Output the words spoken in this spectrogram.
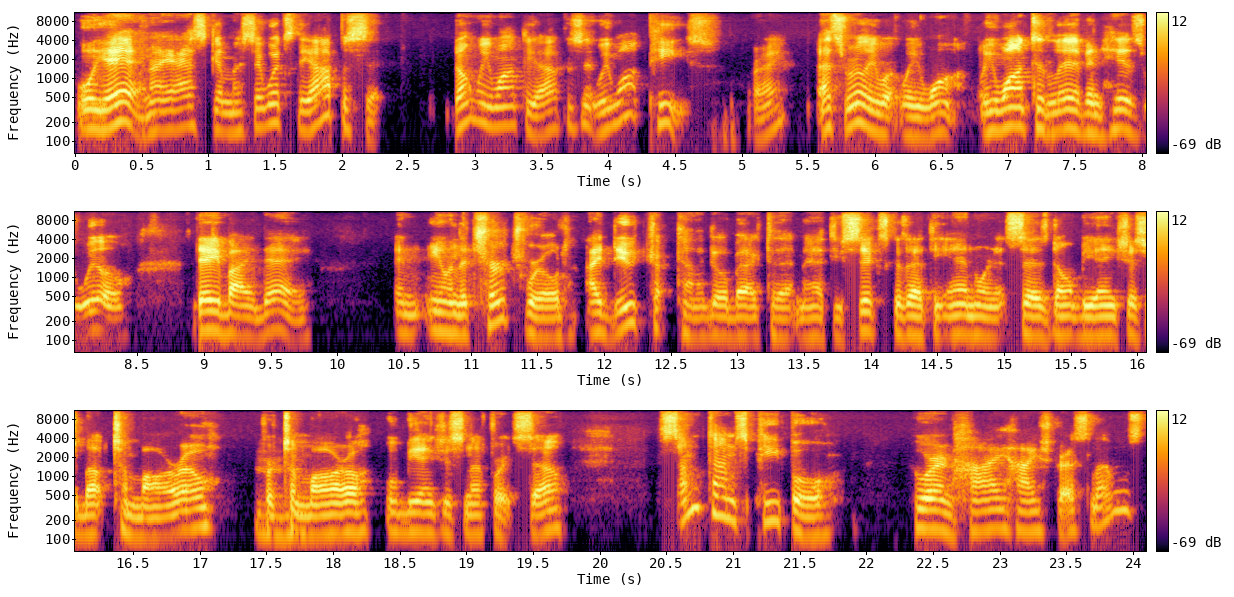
Well, yeah. And I ask them, I say, what's the opposite? Don't we want the opposite? We want peace, right? That's really what we want. We want to live in his will day by day. And, you know, in the church world, I do tr- kind of go back to that Matthew 6, because at the end, when it says, don't be anxious about tomorrow, for Mhm. tomorrow will be anxious enough for itself. Sometimes people who are in high, high stress levels,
